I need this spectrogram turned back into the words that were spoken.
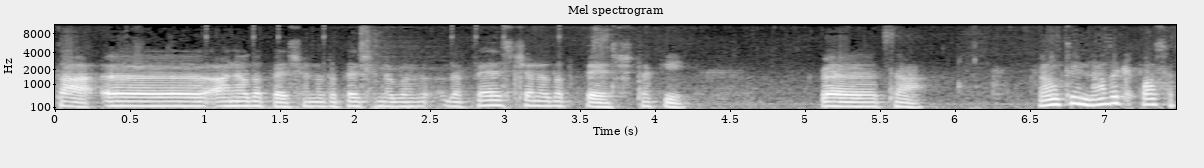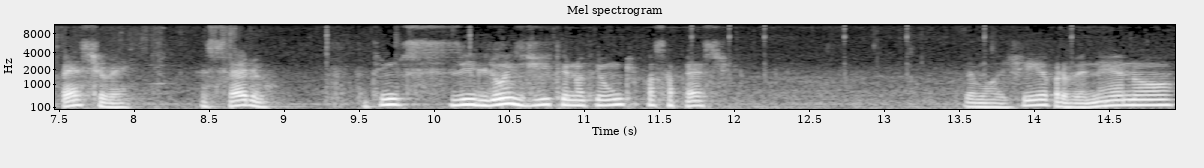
Tá, ah, anel da peste, anel da peste, anel da peste, anel da peste, tá aqui. Ah, tá. Eu não tenho nada que possa peste, velho. É sério? Eu tenho zilhões de itens, não tem um que passa peste. Hemorragia para veneno.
